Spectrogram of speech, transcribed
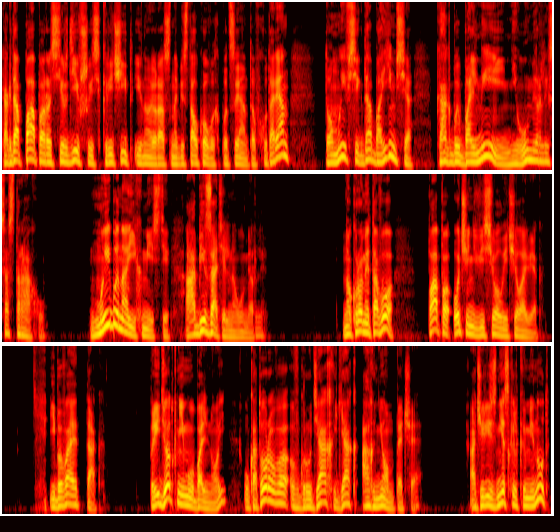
Когда папа, рассердившись, кричит иной раз на бестолковых пациентов-хуторян, то мы всегда боимся, как бы больные не умерли со страху. Мы бы на их месте обязательно умерли. Но кроме того, папа очень веселый человек. И бывает так. Придет к нему больной, у которого в грудях як огнем пече. А через несколько минут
